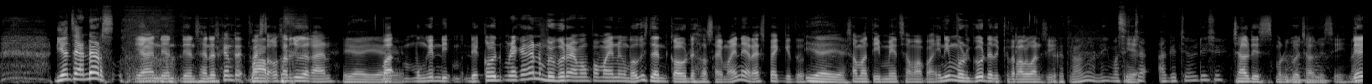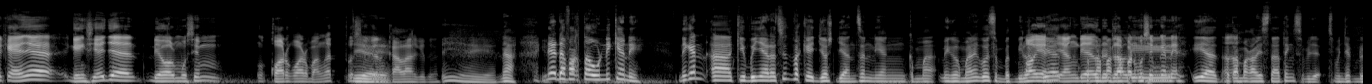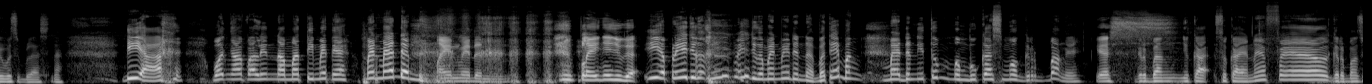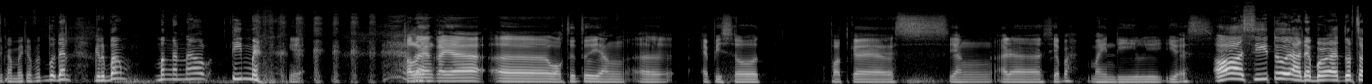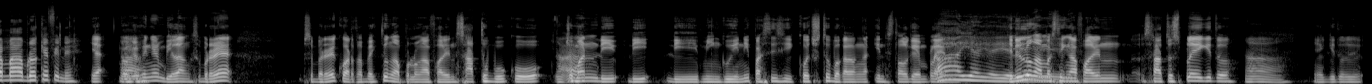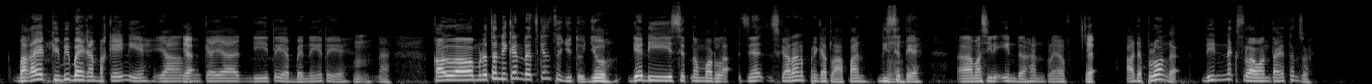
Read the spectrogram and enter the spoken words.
Dion Sanders. Ya Dion, Dion Sanders kan trash Maaf. talker juga kan. Iya iya. Ba- iya. mungkin di, dia- kalau mereka kan bener-bener emang pemain yang bagus dan kalau udah selesai main ya respect gitu. Iya iya. Sama teammate sama apa. Ini menurut gue udah keterlaluan sih. Udah keterlaluan nih, masih Iya. ca- agak childish ya. Childish menurut gue Ah, childish sih. Dia kayaknya gengsi aja di awal musim keluar-keluar banget terus dia iya. kalah gitu. Iya iya. Nah, ini ada fakta uniknya nih. Ini kan uh, QB-nya Redskins pakai Josh Johnson yang kema minggu kemarin gue sempat bilang Oh iya, dia yang dia udah delapan kali- musim kan ya? Iya, pertama kali starting semenjak, semenjak 2011. Nah, dia buat ngapalin nama teammate ya, main Madden. Main Madden. Playnya juga. iya, play juga iya, play juga main Madden. Nah, berarti emang Madden itu membuka semua gerbang ya. Yes. Gerbang nyuka suka NFL, gerbang suka American football dan gerbang mengenal teammate. Iya. Kalau yang kayak eh, waktu itu yang eh, episode podcast yang ada siapa main di US. Oh, si itu ada Bro Edward sama Bro Kevin ya? Ya, Bro Ah. Kevin kan bilang sebenarnya sebenarnya quarterback tuh nggak perlu ngafalin satu buku. Ah. Cuman di di di minggu ini pasti si coach tuh bakal nge-install game plan. Ah iya iya iya. Jadi iya, lu nggak iya, mesti iya. ngafalin 100 play gitu. Ah. Ya gitu. Makanya QB banyak yang pakai ini ya, yang Ya. kayak di itu ya banding itu ya. Hmm. Nah, kalau menurut nih kan Redskins 77. Dia di seat nomor sekarang peringkat 8 di seat ya. Eh, masih di indahan playoff. Ya. Ada peluang nggak di next lawan Titans wah?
